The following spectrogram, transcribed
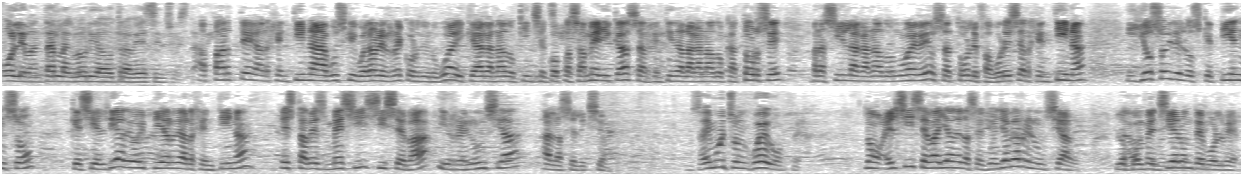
o levantar la gloria otra vez en su estado. Aparte Argentina busca igualar el récord de Uruguay que ha ganado 15, 15 Copas Américas, Argentina la ha ganado 14, Brasil la ha ganado 9, o sea, todo le favorece a Argentina y yo soy de los que pienso que si el día de hoy pierde Argentina, esta vez Messi sí se va y renuncia a la selección. Pues hay mucho en juego, Fer. No, él sí se vaya de la selección, ya había renunciado, lo la convencieron de volver.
